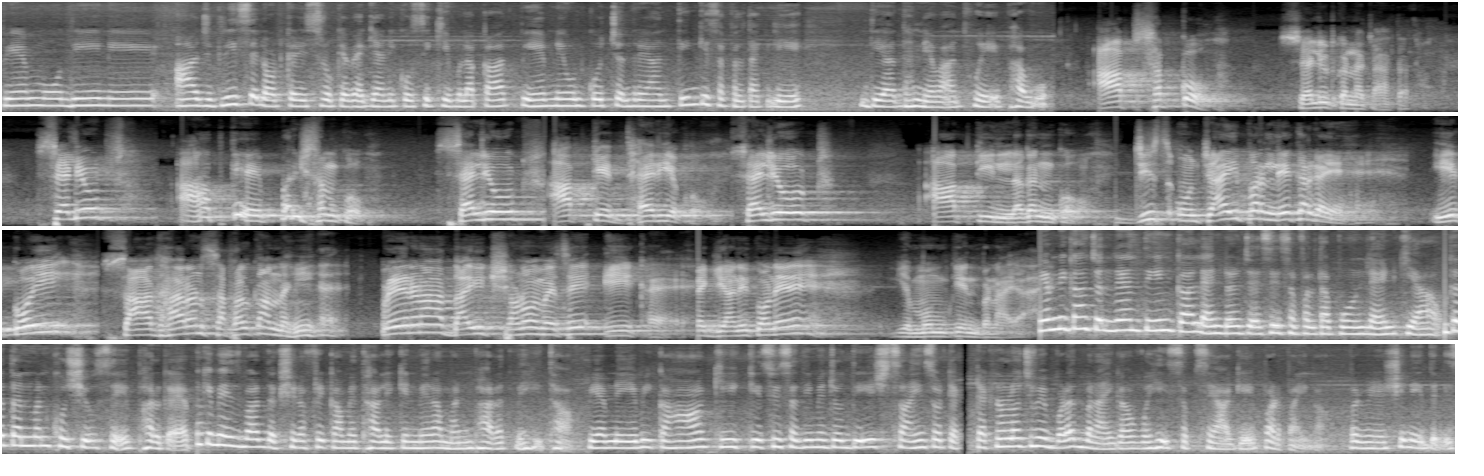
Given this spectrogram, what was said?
PM Modi ने आज Greece से लौटकर इसरो के वैज्ञानिकों से की मुलाकात। पीएम ने उनको चंद्रयान तीन की सफलता के लिए दिया धन्यवाद। हुए भावुक। आप सबको सैल्यूट करना चाहता था। सैल्यूट आपके परिश्रम को, सैल्यूट आपके धैर्य को, सैल्यूट आपकी लगन को जिस ऊंचाई पर लेकर गए हैं ये कोई साधारण सफलता नहीं है। प्रेरणादायी क्षणों में से एक है। वैज्ञानिकों ने ये मुमकिन बनाया पीएम ने कहा चंद्रयान तीन का लैंडर जैसे सफलतापूर्ण लैंड किया। उनका तन मन खुशियों से भर गया। कि मैं इस बार दक्षिण अफ्रीका में था, लेकिन मेरा मन भारत में ही था। पीएम ने यह भी कहा कि इक्कीसवीं सदी में जो देश साइंस और टेक्नोलॉजी में बढ़त बनाएगा, वही सबसे आगे बढ़ पाएगा। परवीन सिंह नई दिल्ली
